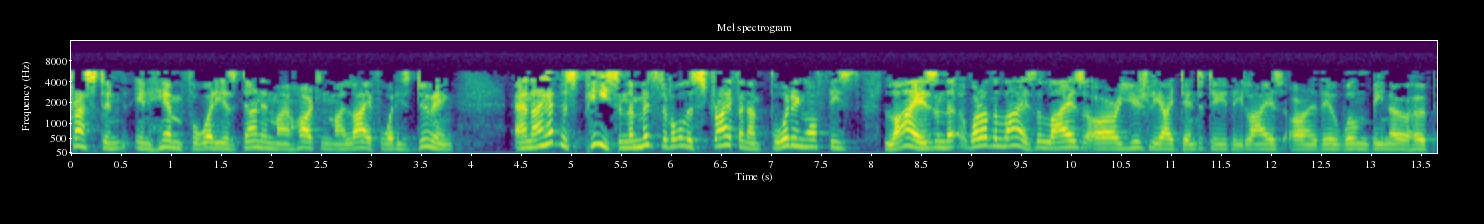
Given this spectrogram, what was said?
trust in, in Him for what He has done in my heart and my life, what He's doing. And I have this peace in the midst of all this strife, and I'm warding off these lies. And the, what are the lies? The lies are usually identity. The lies are there will be no hope.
